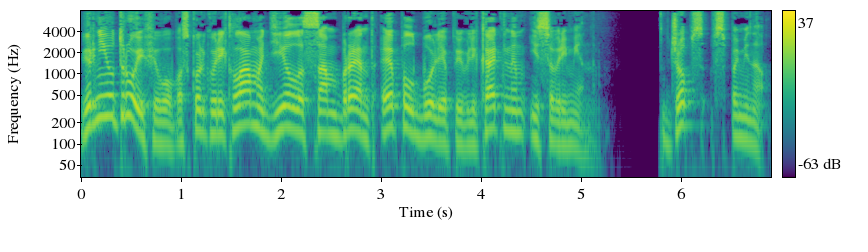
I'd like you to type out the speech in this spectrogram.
Вернее, утроив его, поскольку реклама делала сам бренд Apple более привлекательным и современным. Джобс вспоминал:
